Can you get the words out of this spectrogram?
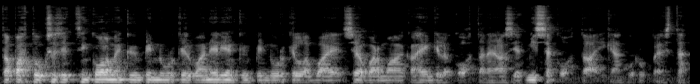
tapahtuuko se sitten siinä 30 nurkilla vai 40 nurkilla vai se on varmaan aika henkilökohtainen asia, että missä kohtaa ikään kuin rupeaa sitä,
